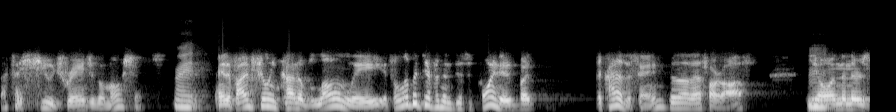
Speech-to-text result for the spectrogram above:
That's a huge range of emotions. Right. And if I'm feeling kind of lonely, it's a little bit different than disappointed, but they're kind of the same. They're not that far off. You mm know, and then there's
